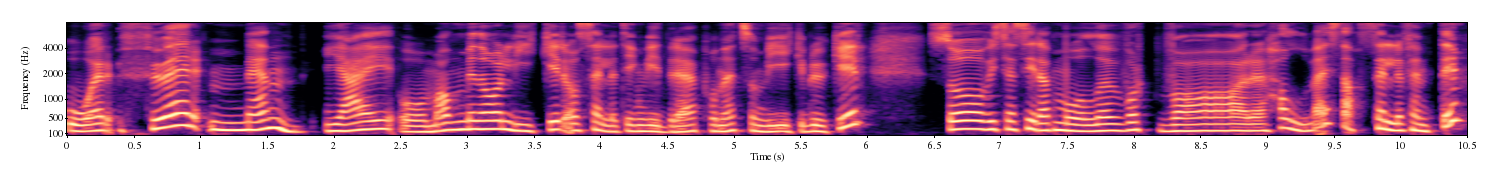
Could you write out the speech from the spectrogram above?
før, men jeg og mannen min nå liker å selge ting videre på nett som vi ikke bruker. Så hvis jeg sier at målet vårt var halvveis, da, selge 50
